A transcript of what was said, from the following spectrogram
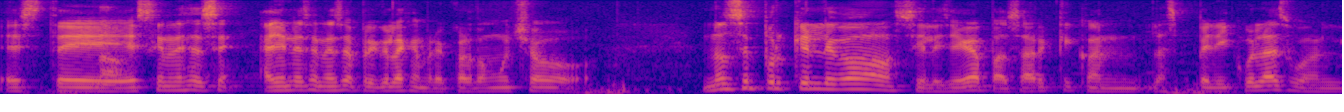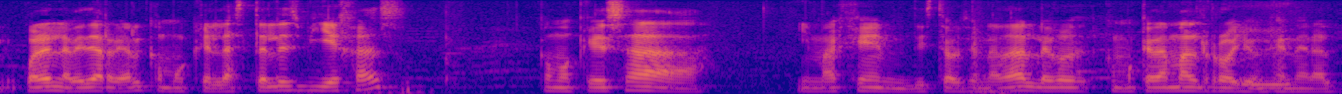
Este, No. es que en esa, hay una escena en esa película que me recordó mucho. No sé por qué luego, si les llega a pasar que con las películas o en- igual en la vida real, como que las teles viejas, como que esa imagen distorsionada, luego como que da mal rollo en Mm. general.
